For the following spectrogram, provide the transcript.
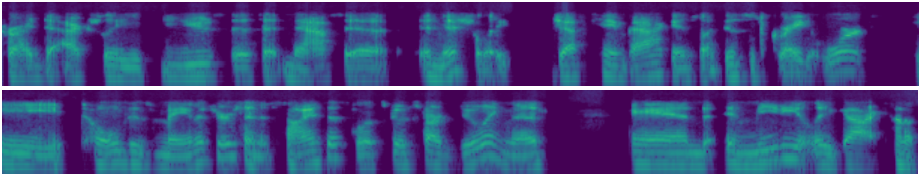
tried to actually use this at NASA initially. Jeff came back and was like, this is great, it works. He told his managers and his scientists, let's go start doing this, and immediately got kind of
